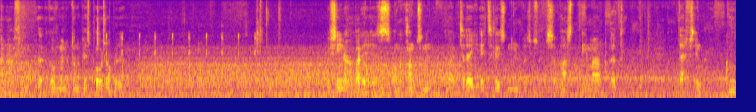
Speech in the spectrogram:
and I think that the government have done a piss poor job with it. We've seen how bad it is on the continent. Like today, Italy's numbers surpassed the amount of deaths in. Oh,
